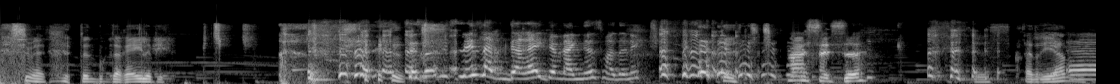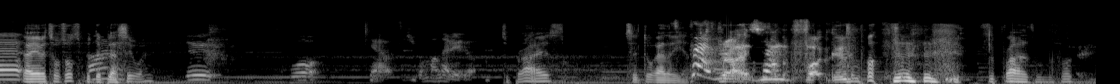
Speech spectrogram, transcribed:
Je mets- T'as une boucle d'oreille, là, pis. C'est ça, j'utilise la boucle d'oreille que Magnus m'a donnée. Ah, c'est ça. Yes. Adrienne? Euh, Ah, y avait autre chose, tu peux te déplacer, ouais. 2, 3, 4, je vais m'en aller là. Surprise. C'est le tour d'Adrienne. Surprise, motherfucker. Surprise, motherfucker.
